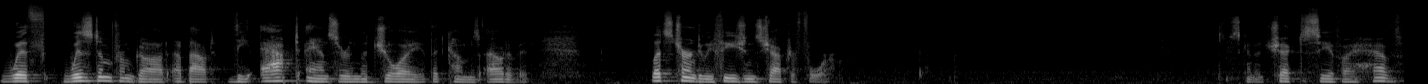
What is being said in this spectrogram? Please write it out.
with wisdom from God about the apt answer and the joy that comes out of it. Let's turn to Ephesians chapter 4. Just going to check to see if I have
